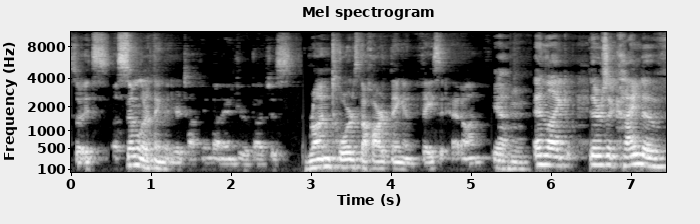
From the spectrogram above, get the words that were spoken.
So it's a similar thing that you're talking about, Andrew, about just run towards the hard thing and face it head on. Yeah. Mm-hmm. And like, there's a kind of,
